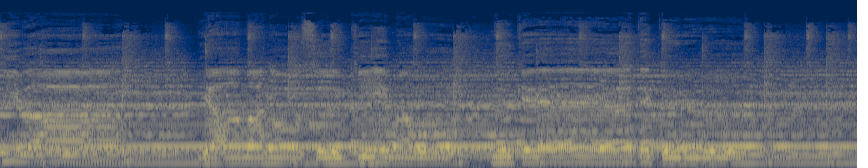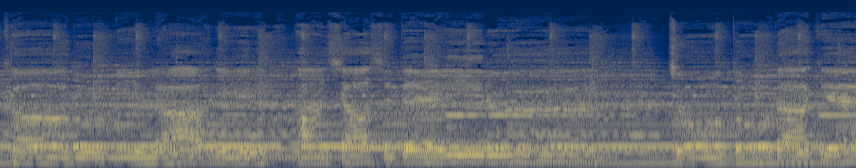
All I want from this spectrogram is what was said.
日は山の隙間を抜けてくる。カーブミラーに反射している。ちょっとだけ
